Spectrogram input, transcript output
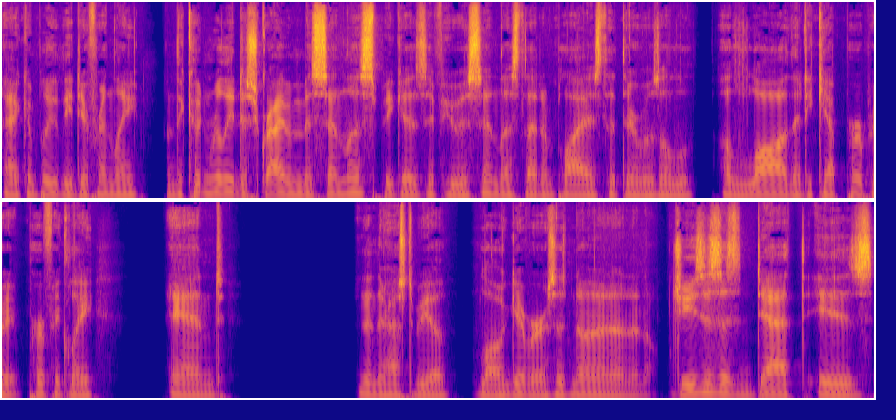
uh, completely differently. They couldn't really describe him as sinless because if he was sinless, that implies that there was a, a law that he kept perfect, perfectly, and then there has to be a lawgiver. It says no, no, no, no, no. Jesus' death is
